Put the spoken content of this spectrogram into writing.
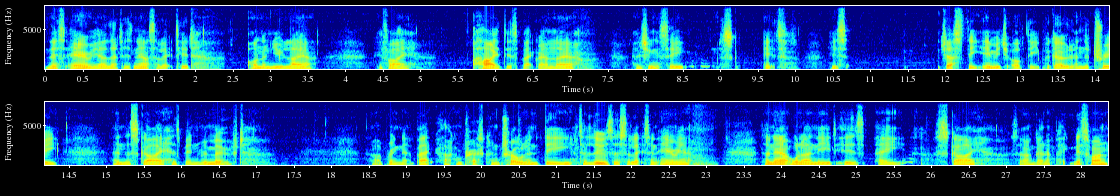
this area that is now selected on a new layer. If I hide this background layer as you can see it is just the image of the pagoda and the tree and the sky has been removed I'll bring that back. I can press control and D to lose the selection area. So now all I need is a sky. So I'm going to pick this one,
